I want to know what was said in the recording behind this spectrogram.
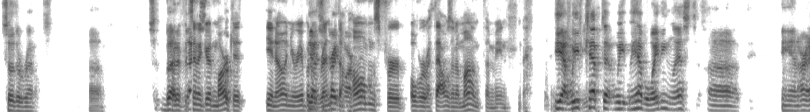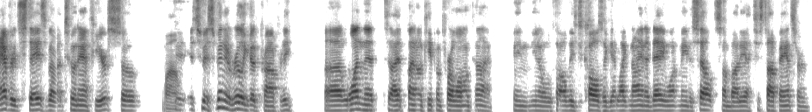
so they're rentals. Uh, So- But if it's in a good market, you know, and you're able Yeah, to rent the market. homes for over a thousand a month, I mean, Yeah, we've kept it. We we have a waiting list, uh, and our average stay is about two and a half years. So wow. it- it's it's been a really good property, uh, one that I plan on keeping for a long time. And you know, with all these calls, I get like nine a day wanting me to sell it to somebody. I just stop answering.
